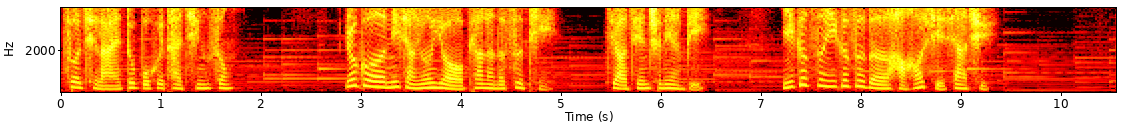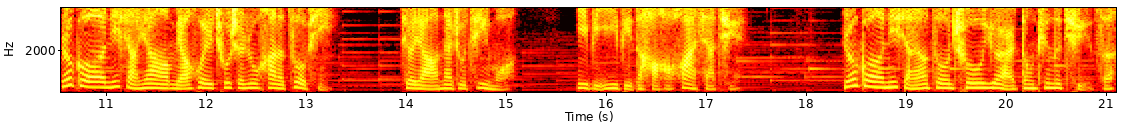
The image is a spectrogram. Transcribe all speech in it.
做起来都不会太轻松。如果你想拥有漂亮的字体，就要坚持练笔，一个字一个字的好好写下去。如果你想要描绘出神入化的作品，就要耐住寂寞，一笔一笔的好好画下去；如果你想要奏出悦耳动听的曲子，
